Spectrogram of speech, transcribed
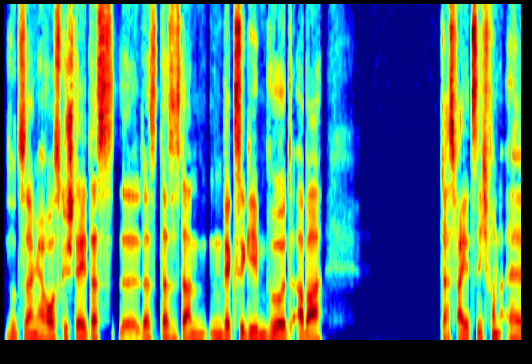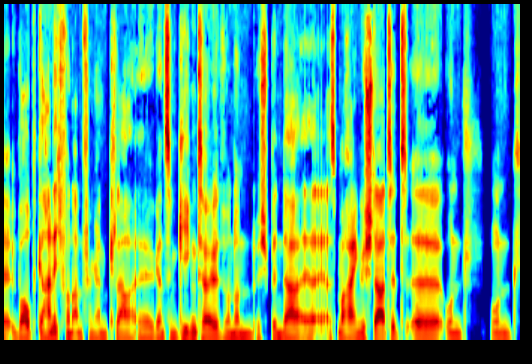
sozusagen herausgestellt, dass, äh, dass, dass es dann einen Wechsel geben wird. Aber das war jetzt nicht von äh, überhaupt gar nicht von Anfang an klar, äh, ganz im Gegenteil, sondern ich bin da äh, erstmal reingestartet äh, und und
